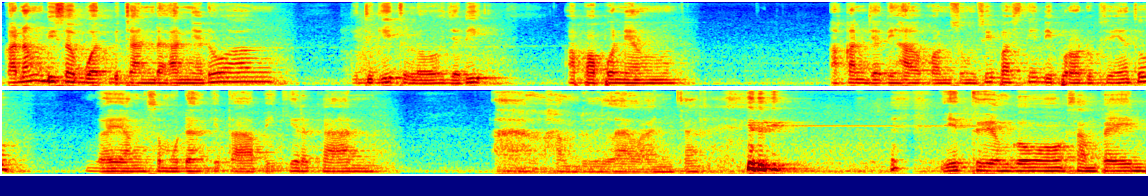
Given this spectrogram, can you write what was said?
kadang bisa buat bercandaannya doang. Gitu-gitu loh. Jadi apa pun yang akan jadi hal konsumsi pasti diproduksinya tuh nggak yang semudah kita pikirkan. Alhamdulillah lancar. Itu yang gue mau sampein.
